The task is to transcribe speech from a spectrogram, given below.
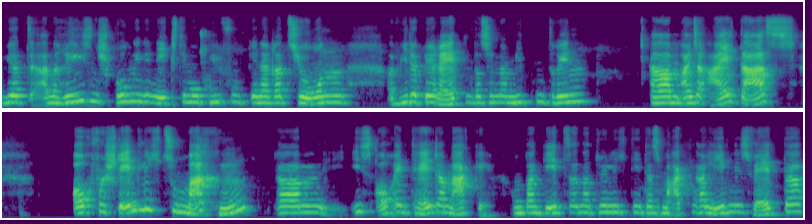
wird einen Riesensprung in die nächste Mobilfunkgeneration äh, wieder bereiten. Da sind wir mittendrin. Ähm, also all das auch verständlich zu machen, ähm, ist auch ein Teil der Marke. Und dann geht natürlich die, das Markenerlebnis weiter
